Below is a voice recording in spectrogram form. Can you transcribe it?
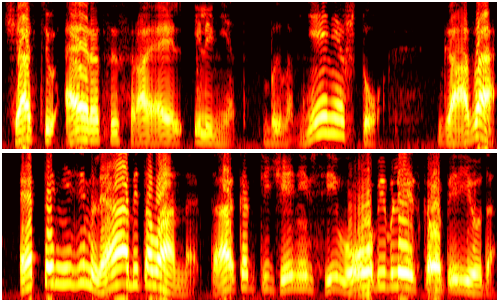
частью Эрец-Исраэль или нет? Было мнение, что Газа – это не земля обетованная, так как в течение всего библейского периода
